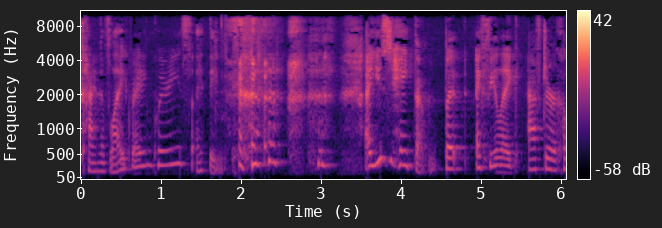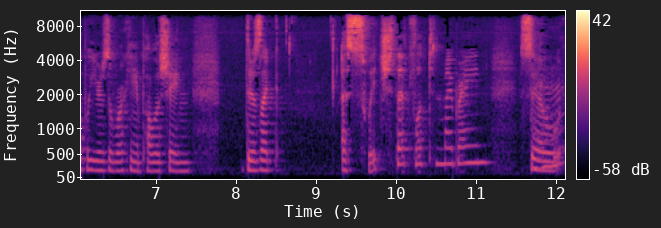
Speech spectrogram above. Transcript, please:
kind of like writing queries. I think I used to hate them, but I feel like after a couple years of working in publishing, there's like a switch that flipped in my brain. So mm-hmm.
